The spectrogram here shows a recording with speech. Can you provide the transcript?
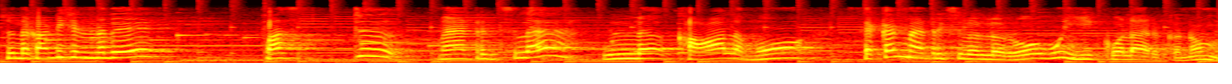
ஸோ இந்த கண்டிஷன் என்னது? ஃபஸ்ட்டு மேட்ரிக்ஸில் உள்ள காலமும் செகண்ட் மேட்ரிக்ஸில் உள்ள ரோவும் ஈக்குவலாக இருக்கணும்.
